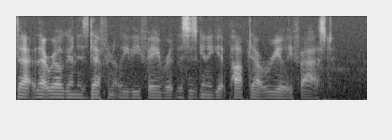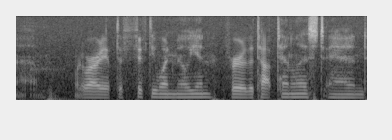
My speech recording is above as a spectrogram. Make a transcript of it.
that that railgun is definitely the favorite this is going to get popped out really fast um, we're already up to 51 million for the top 10 list and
